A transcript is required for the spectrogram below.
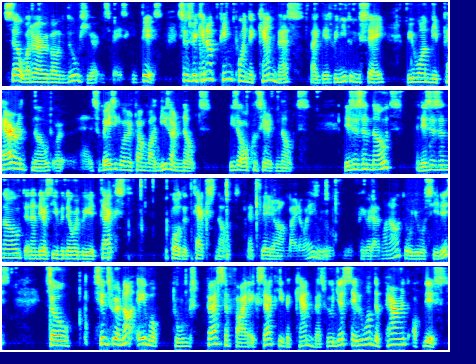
So what are we going to do here is basically this. Since we cannot pinpoint the canvas like this, we need to say we want the parent node or so basically what we're talking about, these are nodes. These are all considered nodes. This is a node, and this is a node, and then there's even, there would be a text. We call it the text node. That's later on, by the way. We'll figure that one out, or you will see this. So, since we are not able to specify exactly the canvas, we'll just say we want the parent of this.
